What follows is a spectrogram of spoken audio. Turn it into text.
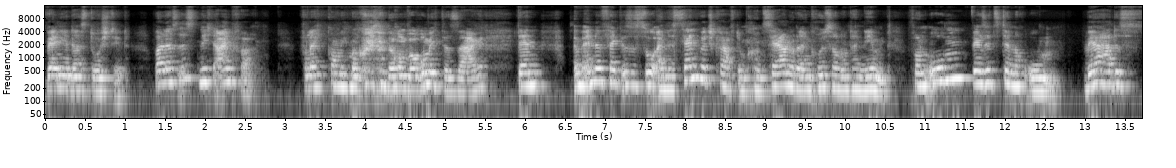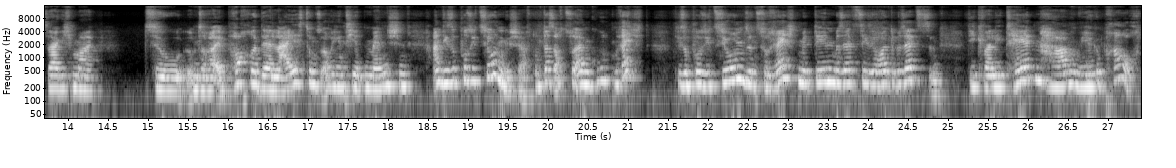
wenn ihr das durchsteht. Weil das ist nicht einfach. Vielleicht komme ich mal kurz darum, warum ich das sage. Denn im Endeffekt ist es so eine Sandwichkraft im Konzern oder in größeren Unternehmen. Von oben, wer sitzt denn noch oben? Wer hat es, sage ich mal, zu unserer Epoche der leistungsorientierten Menschen an diese Positionen geschafft? Und das auch zu einem guten Recht. Diese Positionen sind zu Recht mit denen besetzt, die sie heute besetzt sind. Die Qualitäten haben wir gebraucht.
